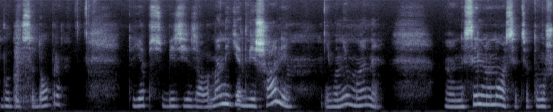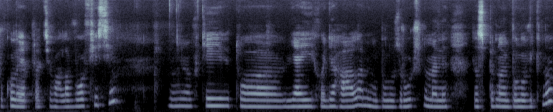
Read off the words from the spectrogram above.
буде все добре, то я б собі зв'язала. У мене є дві шалі, і вони в мене е, не сильно носяться, тому що коли я працювала в офісі в Києві, то я їх одягала, мені було зручно, у мене за спиною було вікно.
